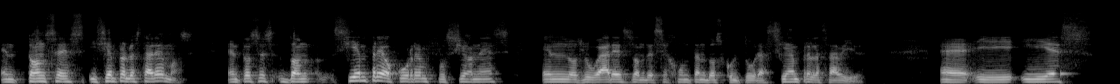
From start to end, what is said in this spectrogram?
Entonces, y siempre lo estaremos. Entonces, siempre ocurren fusiones en los lugares donde se juntan dos culturas, siempre las ha habido. Eh, y, es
